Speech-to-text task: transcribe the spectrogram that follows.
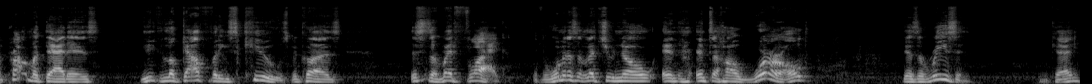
the problem with that is you need to look out for these cues because this is a red flag. If a woman doesn't let you know in, into her world, there's a reason. Okay?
